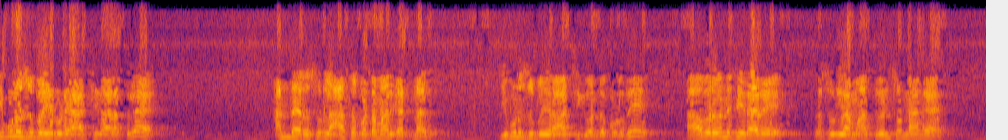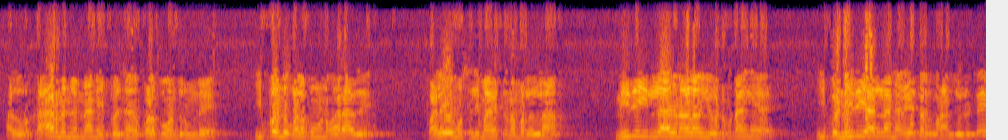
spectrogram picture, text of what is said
இபுனு சுபைருடைய ஆட்சி காலத்துல அந்த ரசூல் ஆசைப்பட்ட மாதிரி கட்டினாரு. இபுனு சுபைர் ஆட்சிக்கு வந்த பொழுது அவர் என்ன செய்யறாரு ரசூல்லா மாத்துவேன்னு சொன்னாங்க. அது ஒரு காரணம் சொன்னாங்க இப்ப குழப்பம் வந்துரும்னு. இப்ப அந்த குழப்பம் ஒண்ணு வராது. பழைய முஸ்லீம் ஆயிட்டு நம்ம எல்லாம் நிதி இல்லாதனால அவங்க விட்டுவிட்டாங்க இப்ப நிதி எல்லாம் நிறைய தருக்கிறான்னு சொல்லிட்டு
